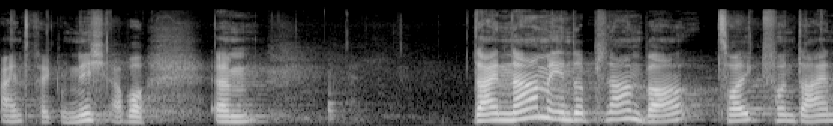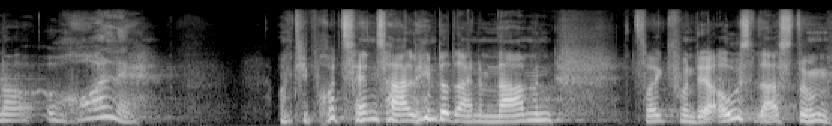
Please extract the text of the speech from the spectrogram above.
einträgt und nicht, aber ähm, dein Name in der Planbar zeugt von deiner Rolle. Und die Prozentzahl hinter deinem Namen zeugt von der Auslastung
